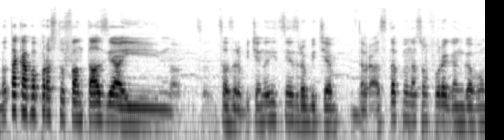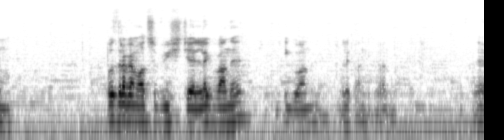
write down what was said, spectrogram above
No taka po prostu fantazja i no co, co zrobicie? No nic nie zrobicie. Dobra, odstawmy naszą furę gangową. Pozdrawiam oczywiście Legwany. Iguany. Legwany, Iguany. E.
